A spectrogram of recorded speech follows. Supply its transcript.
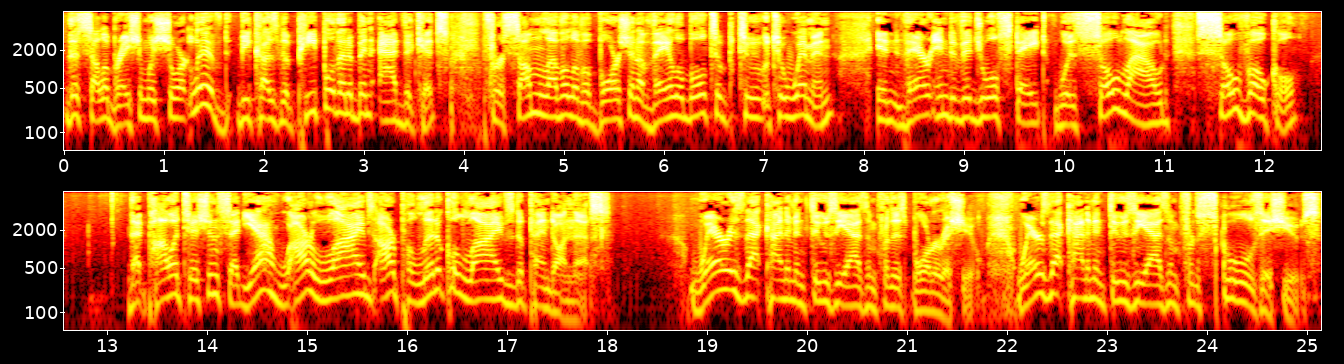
The celebration was short lived because the people that have been advocates for some level of abortion available to, to, to women in their individual state was so loud, so vocal that politicians said, yeah, our lives, our political lives depend on this. Where is that kind of enthusiasm for this border issue? Where's that kind of enthusiasm for the schools issues?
